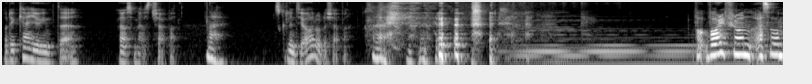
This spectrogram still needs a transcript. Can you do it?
och det kan ju inte vem som helst köpa. Nej. Skulle inte jag ha råd att köpa. Nej. Varifrån, alltså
